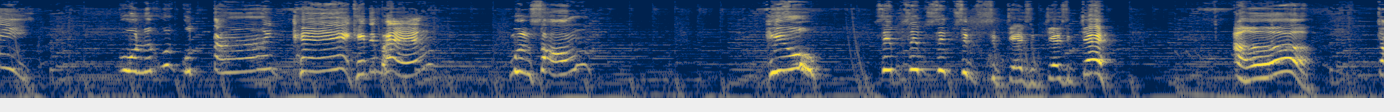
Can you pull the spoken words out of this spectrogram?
ย กูนึกว่ากูตาย เคเคเต็มแผงหมื่นสองคิวสิบสิบสิบสิบสิบเจสิบเจสิบเจเออ จ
